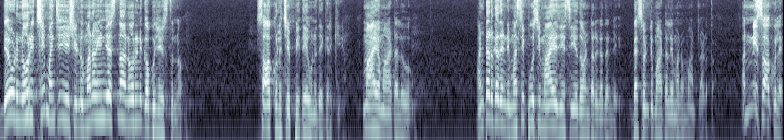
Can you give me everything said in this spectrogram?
దేవుడు నోరు ఇచ్చి మంచి చేసిండు. మనం ఏం చేస్తున్నాం? నోరుని గబ్బు చేస్తున్నాం. సాకులు చెప్పి దేవుని దగ్గరికి. మాయ మాటలు. అంటారు కదండి మసి పూసి మాయ చేసి ఏదో అంటారు కదండి. గసొంటి మాటలే మనం మాట్లాడతాం. అన్ని సాకులే.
